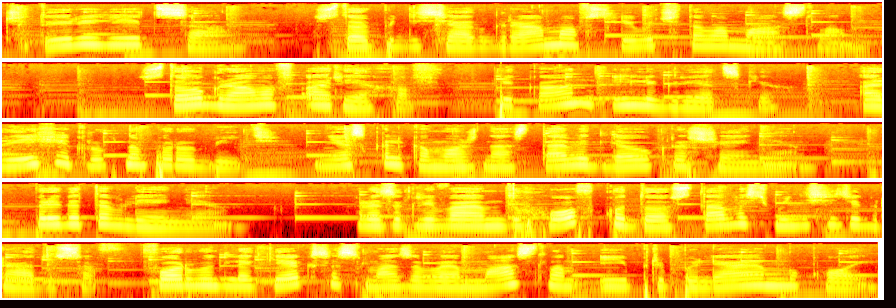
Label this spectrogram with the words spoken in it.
4 яйца, 150 граммов сливочного масла, 100 граммов орехов, пекан или грецких. Орехи крупно порубить, несколько можно оставить для украшения. Приготовление. Разогреваем духовку до 180 градусов. Форму для кекса смазываем маслом и припыляем мукой.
